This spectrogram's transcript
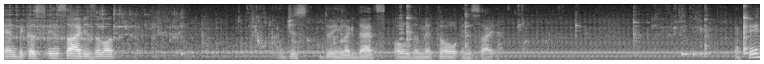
And because inside is a lot, I'm just doing like that, all the metol inside. Okay.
